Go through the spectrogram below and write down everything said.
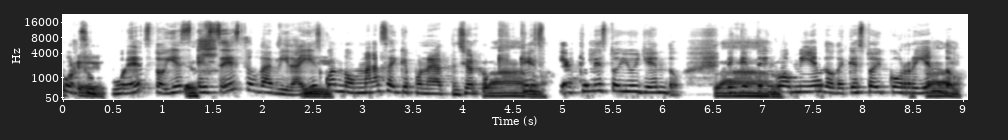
por supuesto. Y es, es, eso, David. Ahí es cuando más hay que poner atención. ¿Qué es, ¿A qué le estoy huyendo? ¿De qué tengo miedo? ¿De qué estoy corriendo?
